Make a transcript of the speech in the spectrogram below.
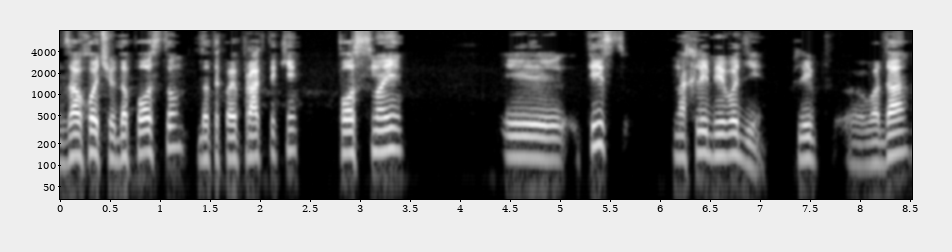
заохочує до посту, до такої практики постної. І піст на хлібі і воді. Хліб, е, вода.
